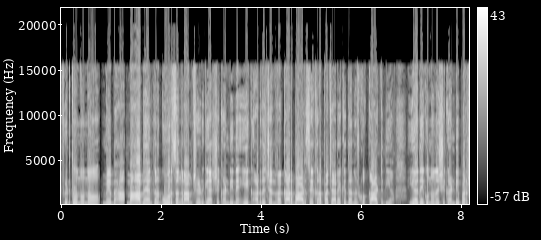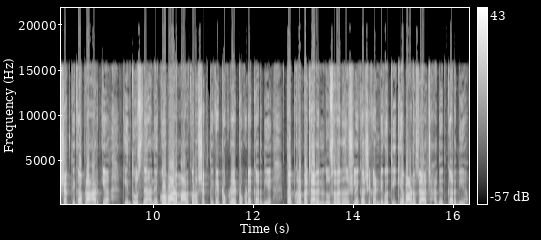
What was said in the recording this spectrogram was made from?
फिर तो दोनों में महाभयंकर घोर संग्राम छिड़ गया। शिखंडी ने एक अर्धचंद्रकार बाढ़ से कृपाचार्य के धनुष को काट दिया। यह देख उन्होंने शिखंडी पर शक्ति का प्रहार किया, किंतु उसने अनेकों बाढ़ मारकर उस शक्ति के टुकड़े टुकड़े कर दिए। तब कृपाचार्य ने दूसरा धनुष लेकर शिखंडी को तीखे बाड़ों से आच्छादित कर दिया।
